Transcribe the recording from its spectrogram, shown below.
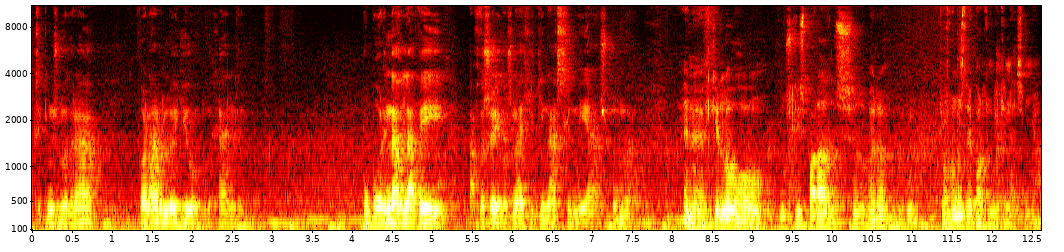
Ξεκινήσουμε τώρα φορά ρολογιού, Μιχάλη. Που μπορεί να δηλαδή αυτός ο ήχος να έχει κοινά σημεία, ας πούμε. Ε, ναι, και λόγω μουσικής παράδοσης εδώ πέρα, προφανώς θα υπάρχουν κοινά σημεία.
